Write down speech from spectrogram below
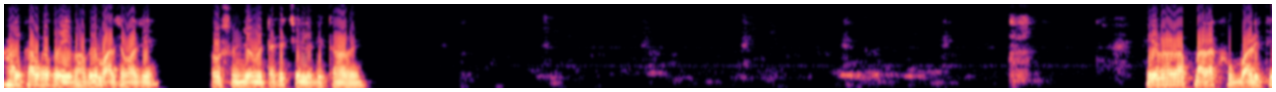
হালকা হালকা করে এইভাবে মাঝে মাঝে রসুন জমিটাকে চেলে দিতে হবে। এভাবে আপনারা খুব বাড়িতে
